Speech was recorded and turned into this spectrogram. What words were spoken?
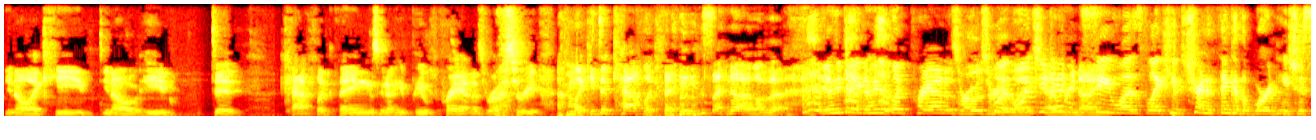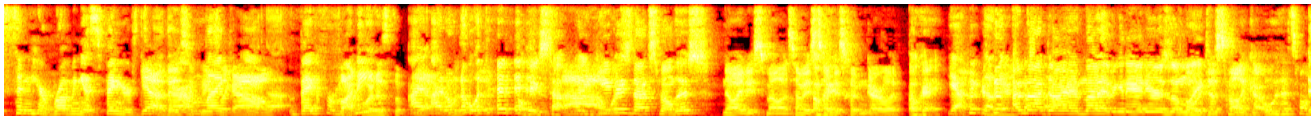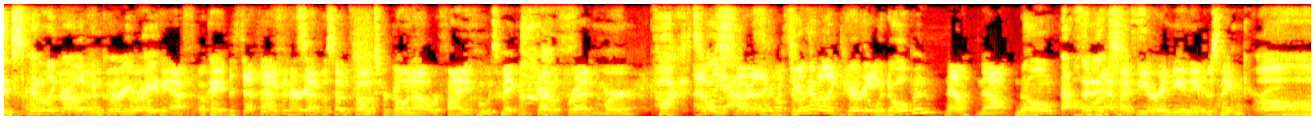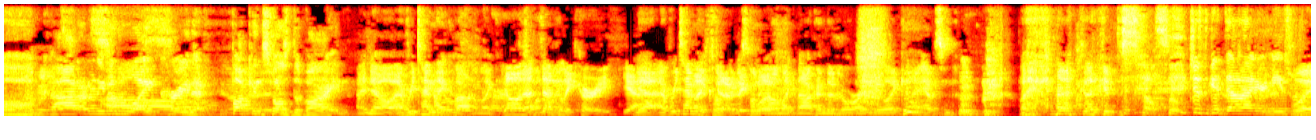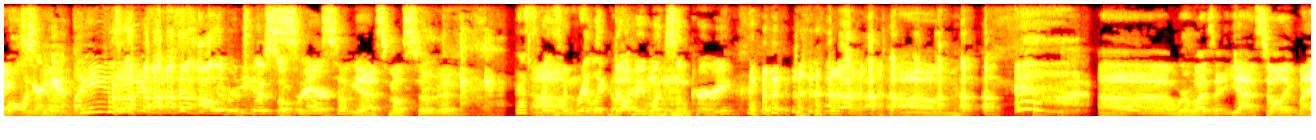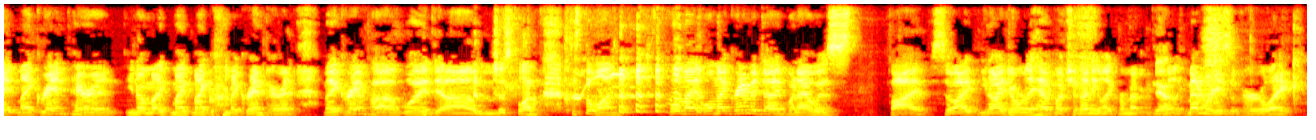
you know, like he, you know, he did Catholic things. You know, he, he would pray on his rosary. I'm like, he did Catholic things. I know, I love that. Yeah, he did. You know, he would like pray on his rosary what, like what you every didn't night. see was like he was trying to think of the word and he's just sitting here rubbing his fingers Yeah, together. I'm basically, like, he's like, oh, uh, beg for fuck, money. what is the- I, yeah, I don't what know what the- that is. okay, stop. Ah, Can you guys not smell this? no, I do smell it. Somebody's, Okay. somebody's cooking garlic. Okay. Yeah, no, I'm not dying. I'm not having an aneurysm. Oh, Like it does smell like gar- oh, that smells. It's kinda like garlic and curry, right? Okay, after okay, It's definitely after curry. this episode, folks, we're going out. We're finding who's making garlic bread, and we're fuck. It I don't think smells- it's Yeah, garlic. it's like- do you have, like do you have the window open? No. no. No. That's Then the it's- That might be your Indian neighbors making curry. Oh god, I don't even Oh. like curry. That fucking smells divine. I know. Every time they I cook, love I'm like, curry. No, I just that's wanna, definitely like- curry. Yeah. Yeah, every time they That's cook, I gotta just be want to go and like knock on their door and be like, "Can I have some food?" like, like it just smells so. Just get down on your knees with Like, a bowl in just your be hand, like, "Please." Oliver It Twist over smells here. So, yeah, it smells so good. that smells Um, really good. Dobby wants some curry. um, where was it? Yeah, so like my, my grandparent, you know, my, my, my, my grandparent, my grandpa would, um, Just one, just the one. Well, my, well, my grandma died when I was five, so I, you know, I don't really have much of any like remember, Yeah. like memories of her, like,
